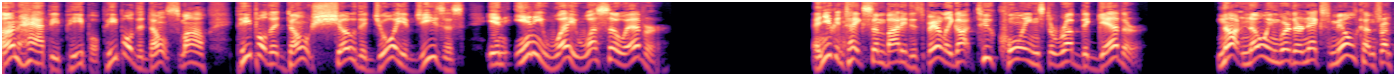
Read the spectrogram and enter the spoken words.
unhappy people, people that don't smile, people that don't show the joy of Jesus in any way whatsoever. And you can take somebody that's barely got two coins to rub together, not knowing where their next meal comes from.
